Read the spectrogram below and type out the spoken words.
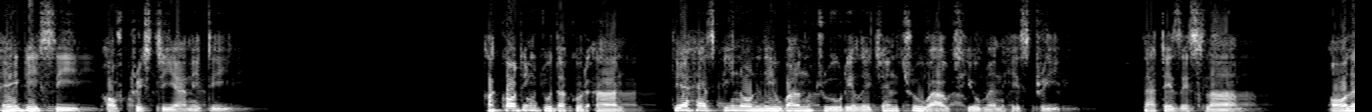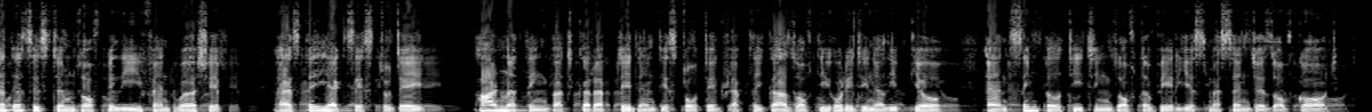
ABC of Christianity According to the Quran, there has been only one true religion throughout human history. That is Islam. All other systems of belief and worship, as they exist today, are nothing but corrupted and distorted replicas of the originally pure and simple teachings of the various messengers of God.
